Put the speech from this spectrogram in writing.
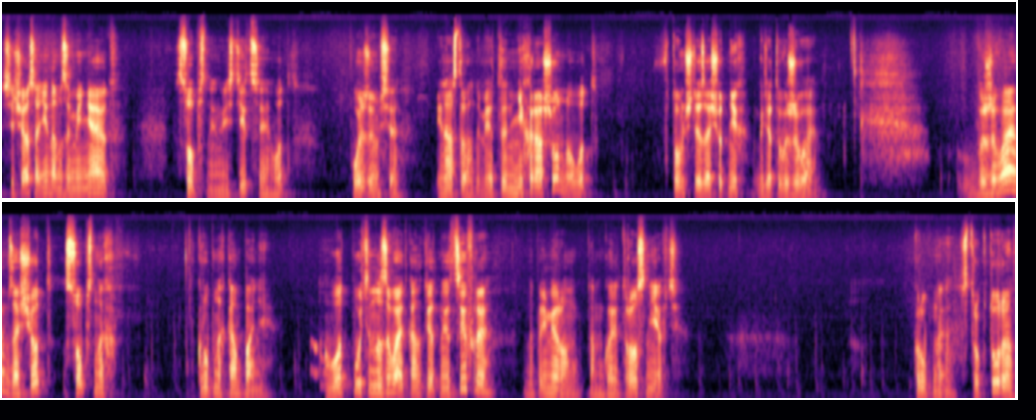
сейчас они нам заменяют собственные инвестиции, вот пользуемся иностранными. Это нехорошо, но вот в том числе за счет них где-то выживаем. Выживаем за счет собственных крупных компаний. Вот Путин называет конкретные цифры. Например, он там говорит Роснефть. Крупная структура.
